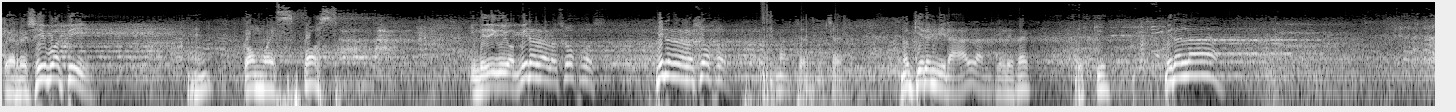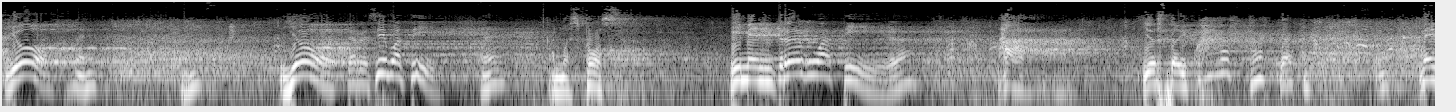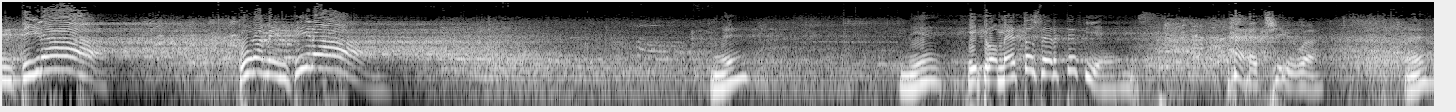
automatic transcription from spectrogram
que recibo a ti ¿eh? como esposa. Y le digo yo, mírala a los ojos, mírala a los ojos. No quiere mirarla, que le da aquí. Mírala. Yo, yo te recibo a ti como esposa y me entrego a ti. Ah, yo estoy. ¡Mentira! ¡Pura mentira! ¿Eh? ¿Eh? Y prometo serte fiel. Chihuahua. ¿Eh?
